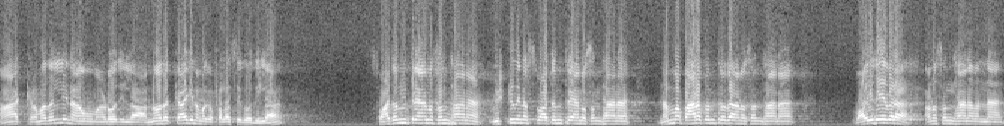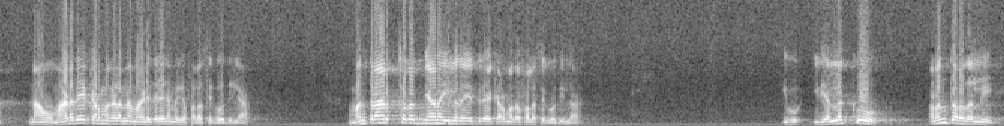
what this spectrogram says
ಆ ಕ್ರಮದಲ್ಲಿ ನಾವು ಮಾಡೋದಿಲ್ಲ ಅನ್ನೋದಕ್ಕಾಗಿ ನಮಗೆ ಫಲ ಸಿಗೋದಿಲ್ಲ. ಸ್ವಾತಂತ್ರ್ಯ ಅನುಸಂಧಾನ ವಿಷ್ಣುವಿನ ಸ್ವಾತಂತ್ರ್ಯ ಅನುಸಂಧಾನ ನಮ್ಮ ಪಾರತಂತ್ರದ ಅನುಸಂಧಾನ, ವಾಯುದೇವರ ಅನುಸಂಧಾನವನ್ನ ನಾವು ಮಾಡದೇ ಕರ್ಮಗಳನ್ನು ಮಾಡಿದರೆ ನಮಗೆ ಫಲ ಸಿಗೋದಿಲ್ಲ. ಮಂತ್ರಾರ್ಥದ ಜ್ಞಾನ ಇಲ್ಲದೆ ಇದ್ರೆ ಕರ್ಮದ ಫಲ ಸಿಗೋದಿಲ್ಲ. ಇವು, ಇದೆಲ್ಲಕ್ಕೂ ಅನಂತರದಲ್ಲಿ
